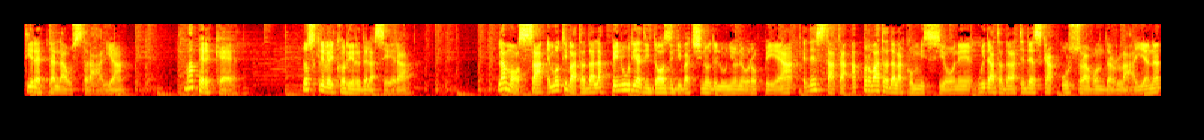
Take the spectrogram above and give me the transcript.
dirette all'Australia. Ma perché? Lo scrive il Corriere della Sera. La mossa è motivata dalla penuria di dosi di vaccino dell'Unione Europea ed è stata approvata dalla Commissione, guidata dalla tedesca Ursula von der Leyen,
